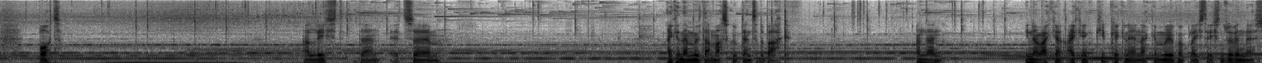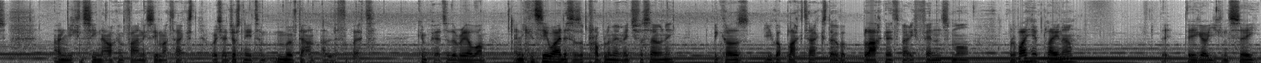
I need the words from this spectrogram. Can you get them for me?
but at least then it's um, I can then move that mask group then to the back and then you know, I can I can keep kicking in, I can move my playstations within this, and you can see now I can finally see my text, which I just need to move down a little bit compared to the real one. And you can see why this is a problem image for Sony, because you've got black text over black and it's very thin and small. But if I hit play now, there you go, you can see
